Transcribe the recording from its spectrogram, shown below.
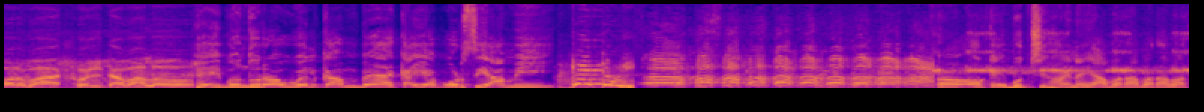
বড় শরীরটা ভালো? হেই বন্ধুরা ওয়েলকাম ব্যাক আইয়া পড়ছি আমি। ওকে বুঝছি হয় নাই আবার আবার আবার।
